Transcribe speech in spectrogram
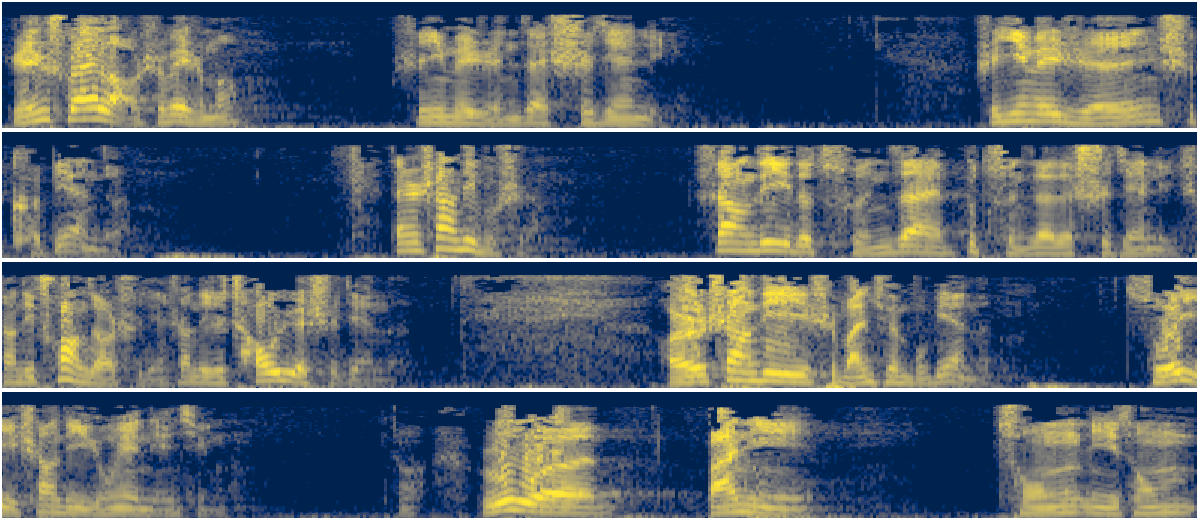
人衰老是为什么？是因为人在时间里，是因为人是可变的。但是上帝不是，上帝的存在不存在在时间里，上帝创造时间，上帝是超越时间的。而上帝是完全不变的，所以上帝永远年轻！如果把你从你从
